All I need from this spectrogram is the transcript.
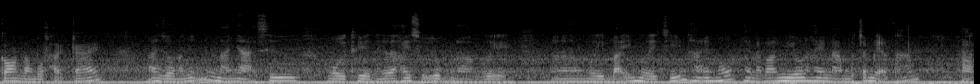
con và một hạt cái. À, rồi là những là nhà sư ngồi thuyền thì người ta hay sử dụng là người 17 19 21 hay là bao nhiêu hay là 108 hạt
